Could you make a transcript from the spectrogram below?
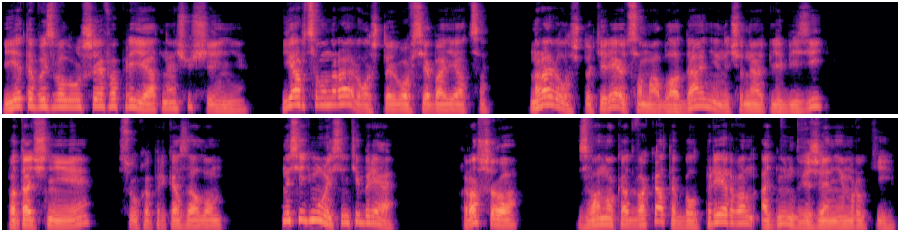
и это вызвало у шефа приятное ощущение. Ярцеву нравилось, что его все боятся. Нравилось, что теряют самообладание начинают лебезить. «Поточнее», — сухо приказал он, — «на 7 сентября». «Хорошо». Звонок адвоката был прерван одним движением руки.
